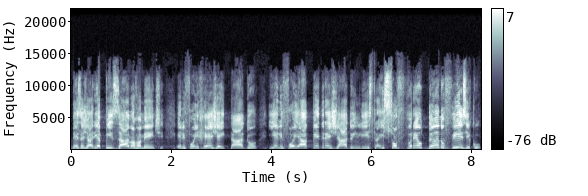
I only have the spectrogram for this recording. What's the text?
desejaria pisar novamente. Ele foi rejeitado e ele foi apedrejado em Listra e sofreu dano físico.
